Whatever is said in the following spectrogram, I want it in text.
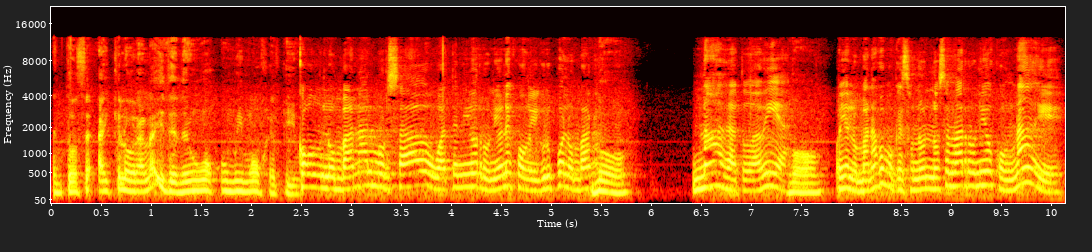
Entonces hay que lograrla y tener un, un mismo objetivo. ¿Con Lombana ha almorzado o ha tenido reuniones con el grupo Lombana? No, Nada todavía. No. Oye, Lombana como que eso no, no se me ha reunido con nadie.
